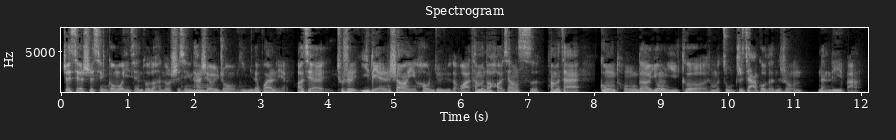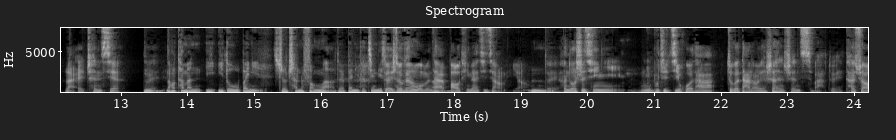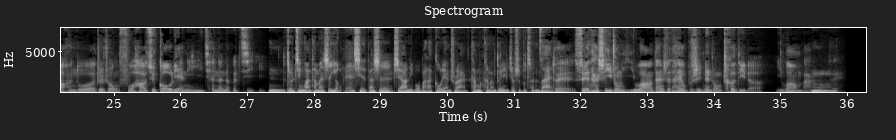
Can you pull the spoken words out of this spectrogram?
这些事情跟我以前做的很多事情，它是有一种隐秘的关联，而且就是一连上以后，你就觉得哇，他们都好相似，他们在共同的用一个什么组织架构的那种能力吧来呈现。对，嗯，然后他们一一度被你就尘封了，对，被你的经历所对，就跟我们在报亭那期讲的一样，嗯对，很多事情你你不去激活它，这个大脑也是很神奇吧？对，它需要很多这种符号去勾连你以前的那个记忆。嗯，就尽管他们是有联系的，但是只要你不把它勾连出来，他们可能对你就是不存在的。对，所以它是一种遗忘，但是它又不是那种彻底的遗忘吧？嗯对，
